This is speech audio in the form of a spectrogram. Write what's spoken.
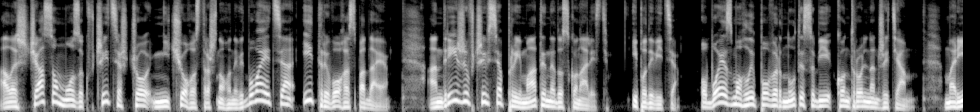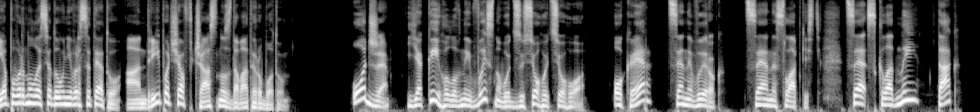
Але з часом мозок вчиться, що нічого страшного не відбувається, і тривога спадає. Андрій же вчився приймати недосконалість. І подивіться, обоє змогли повернути собі контроль над життям. Марія повернулася до університету, а Андрій почав вчасно здавати роботу. Отже, який головний висновок з усього цього? ОКР – це не вирок, це не слабкість, це складний, так,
